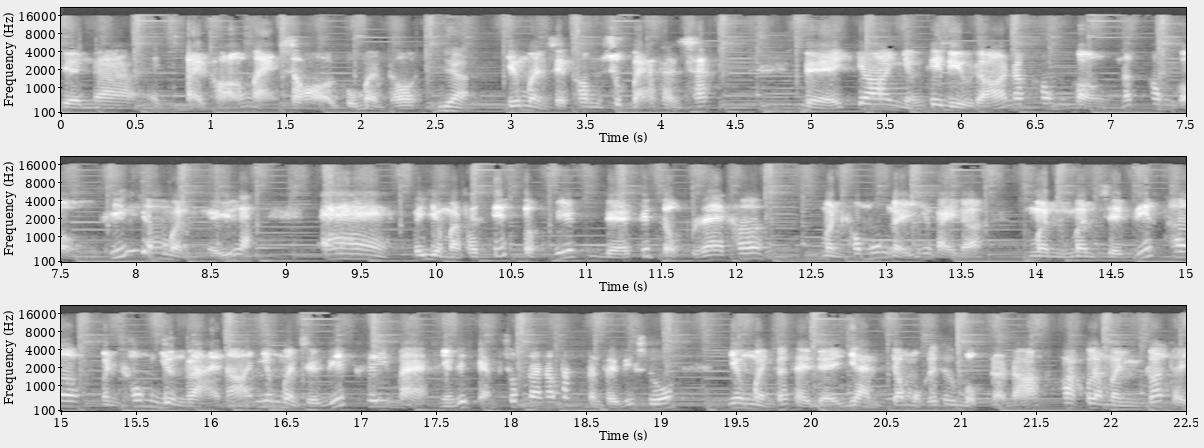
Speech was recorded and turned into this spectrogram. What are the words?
trên uh, tài khoản mạng xã hội của mình thôi dạ. chứ mình sẽ không xuất bản thành sách để cho những cái điều đó nó không còn nó không còn khiến cho mình nghĩ là à bây giờ mình phải tiếp tục viết để tiếp tục ra thơ mình không muốn nghĩ như vậy nữa. Mình mình sẽ viết thơ mình không dừng lại nó nhưng mình sẽ viết khi mà những cái cảm xúc đó nó bắt mình phải viết xuống. Nhưng mình có thể để dành cho một cái thư mục nào đó hoặc là mình có thể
